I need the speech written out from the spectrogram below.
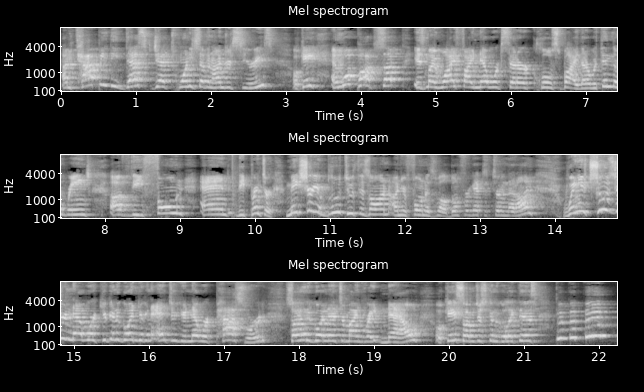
I'm tapping the DeskJet 2700 series. Okay, and what pops up is my Wi-Fi networks that are close by, that are within the range of the phone and the printer. Make sure your Bluetooth is on on your phone as well. Don't forget to turn that on. When you choose your network, you're going to go ahead and you're going to enter your network password. So I'm to go ahead and enter mine right now. Okay, so I'm just going to go like this. Boop, boop, boop.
